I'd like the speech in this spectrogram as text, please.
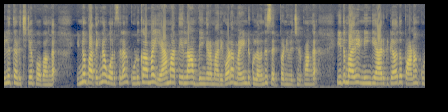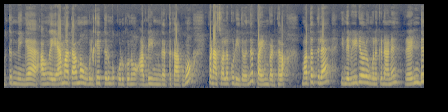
இழுத்தடிச்சிட்டே போவாங்க. இன்னும் பார்த்தீங்கன்னா ஒரு சிலர் கொடுக்காம ஏமாத்திடலாம் அப்படிங்கிற மாதிரி கூட மைண்டுக்குள்ளே வந்து செட் பண்ணி வச்சுருப்பாங்க. இது மாதிரி நீங்கள் யாருக்கிட்டையாவது பணம் கொடுத்துருந்தீங்க அவங்க ஏமாத்தாமல் உங்களுக்கே திரும்ப கொடுக்கணும் அப்படிங்கிறதுக்காகவும் இப்போ நான் சொல்லக்கூடியது வந்து பயன்படுத்தலாம். மொத்தத்தில் இந்த வீடியோவில் உங்களுக்கு நான் ரெண்டு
